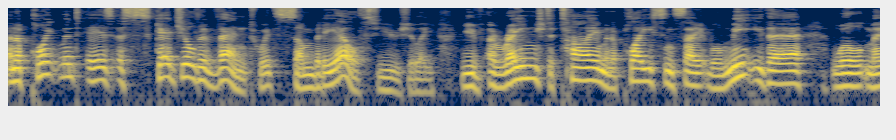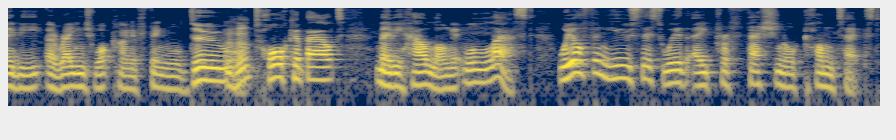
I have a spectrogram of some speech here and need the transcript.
An appointment is a scheduled event with somebody else, usually. You've arranged a time and a place and say, we'll meet you there. We'll maybe arrange what kind of thing we'll do or mm-hmm. talk about, maybe how long it will last. We often use this with a professional context.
